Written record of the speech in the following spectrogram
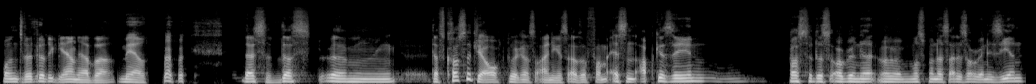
Und wird würde gerne, aber mehr. das, das, ähm, das kostet ja auch durchaus einiges. Also vom Essen abgesehen kostet das, äh, muss man das alles organisieren.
